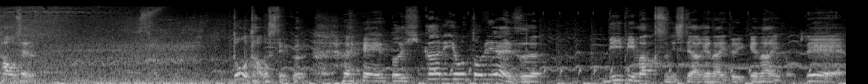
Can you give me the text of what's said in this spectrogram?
倒せる。どう倒していく？えっと光をとりあえず BPMAX にしてあげないといけないので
